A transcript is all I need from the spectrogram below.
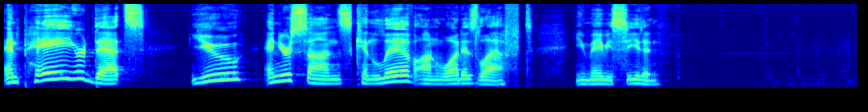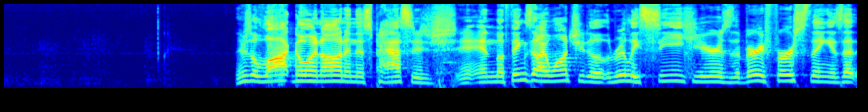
and pay your debts. You and your sons can live on what is left. You may be seated. There's a lot going on in this passage, and the things that I want you to really see here is the very first thing is that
